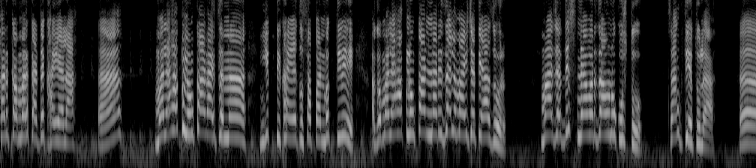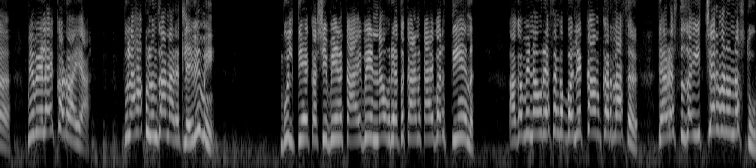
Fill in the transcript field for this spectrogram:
खरका मरकाटे खायला. आ? मला हाकलून काढायचं ना. एकटी खायचं सपान बघती वे अगं मला हाकलून काढणारी झालं माहिती ती अजून. माझ्या दिसण्यावर जाऊ नकोस तू. सांगते तुला. मी वेळा काढू आया. तुला हाकलून जाणार आहेत वी मी. बोलतीये कशी बिन काय बिन नवऱ्याचं कान काय भरतीन? अगं मी नवऱ्या संग भले काम करत असल त्यावेळेस तुझा इच्छार म्हणून नसतो.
